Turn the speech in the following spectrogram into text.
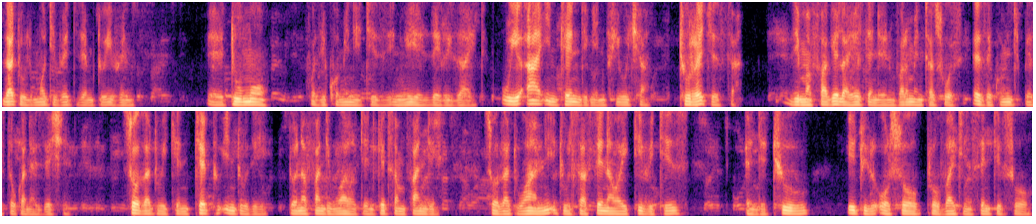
That will motivate them to even uh, do more for the communities in where they reside. We are intending in future to register the Mafagela Health and Environment Task Force as a community-based organization so that we can tap into the donor funding world and get some funding so that one, it will sustain our activities and two, it will also provide incentives for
